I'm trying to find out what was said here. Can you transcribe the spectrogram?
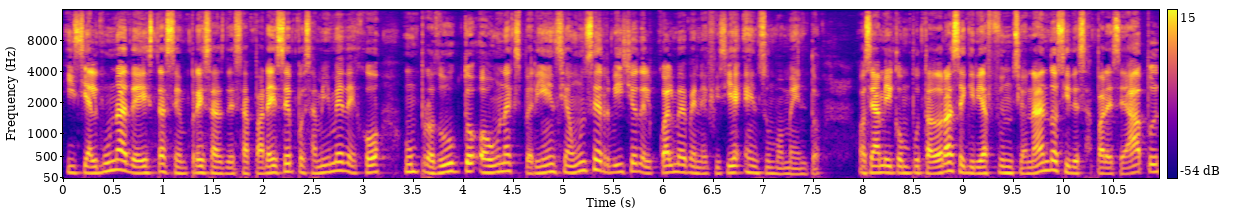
y si alguna de estas empresas desaparece pues a mí me dejó un producto o una experiencia, un servicio del cual me beneficié en su momento. O sea, mi computadora seguiría funcionando si desaparece Apple.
